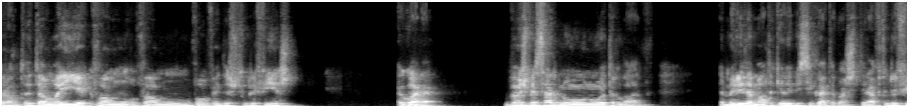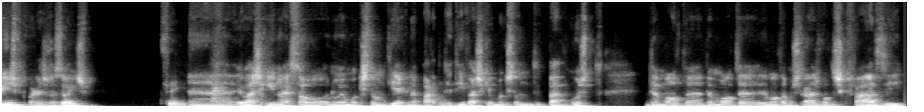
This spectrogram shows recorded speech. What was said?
Pronto, então aí é que vão, vão, vão vendo as fotografias. Agora, vamos pensar no, no outro lado. A maioria da malta que anda de bicicleta gosta de tirar fotografias, por várias razões. Ah, eu acho que não é só não é uma questão de ego na parte negativa, acho que é uma questão de, pá, de gosto da malta, da malta, da malta mostrar as voltas que faz e,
